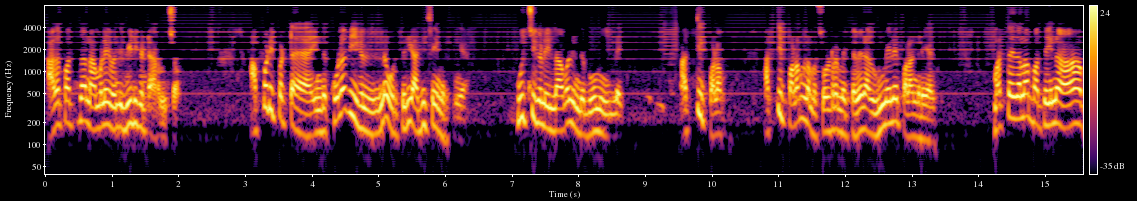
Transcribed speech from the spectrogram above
அதை பார்த்து தான் நம்மளே வந்து வீடு கட்ட ஆரம்பித்தோம் அப்படிப்பட்ட இந்த குழவிகளில் ஒரு பெரிய அதிசயம் இருக்குங்க. பூச்சிகள் இல்லாமல் இந்த பூமி இல்லை. அத்தி பழம். அத்தி பழம் நம்ம சொல்கிறோமே தவிர அது உண்மையிலே பழம் கிடையாது. மற்ற இதெல்லாம் பார்த்தீங்கன்னா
